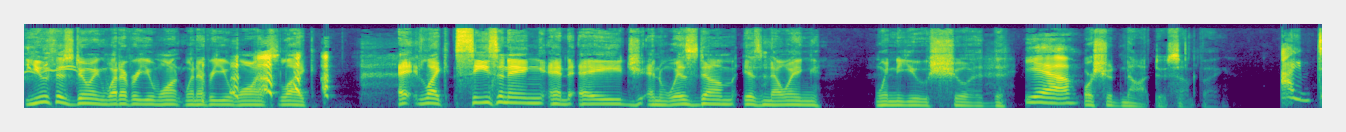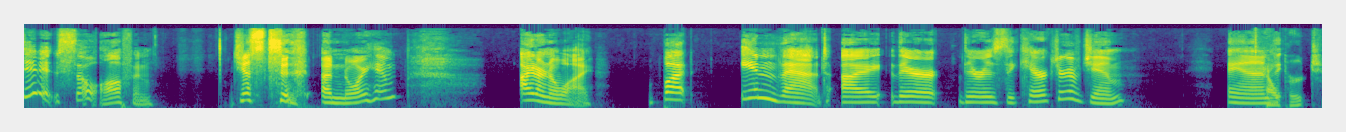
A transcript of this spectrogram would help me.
youth is doing whatever you want, whenever you want. Like, eh, like seasoning and age and wisdom is knowing when you should Yeah. or should not do something. I did it so often just to annoy him. I don't know why. But in that I there there is the character of Jim and Halpert.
